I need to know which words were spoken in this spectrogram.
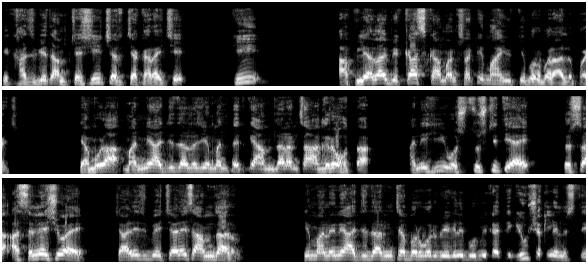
की खाजगीत आमच्याशी चर्चा करायचे की आपल्याला विकास कामांसाठी महायुती बरोबर आलं पाहिजे. त्यामुळं मान्य अजितदादा जे म्हणतात की आमदारांचा आग्रह होता आणि ही वस्तुस्थिती आहे तसं असल्याशिवाय चाळीस बेचाळीस आमदार ही माननीय अजितदारांच्या बरोबर वेगळी भूमिका ते घेऊ शकले नसते.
